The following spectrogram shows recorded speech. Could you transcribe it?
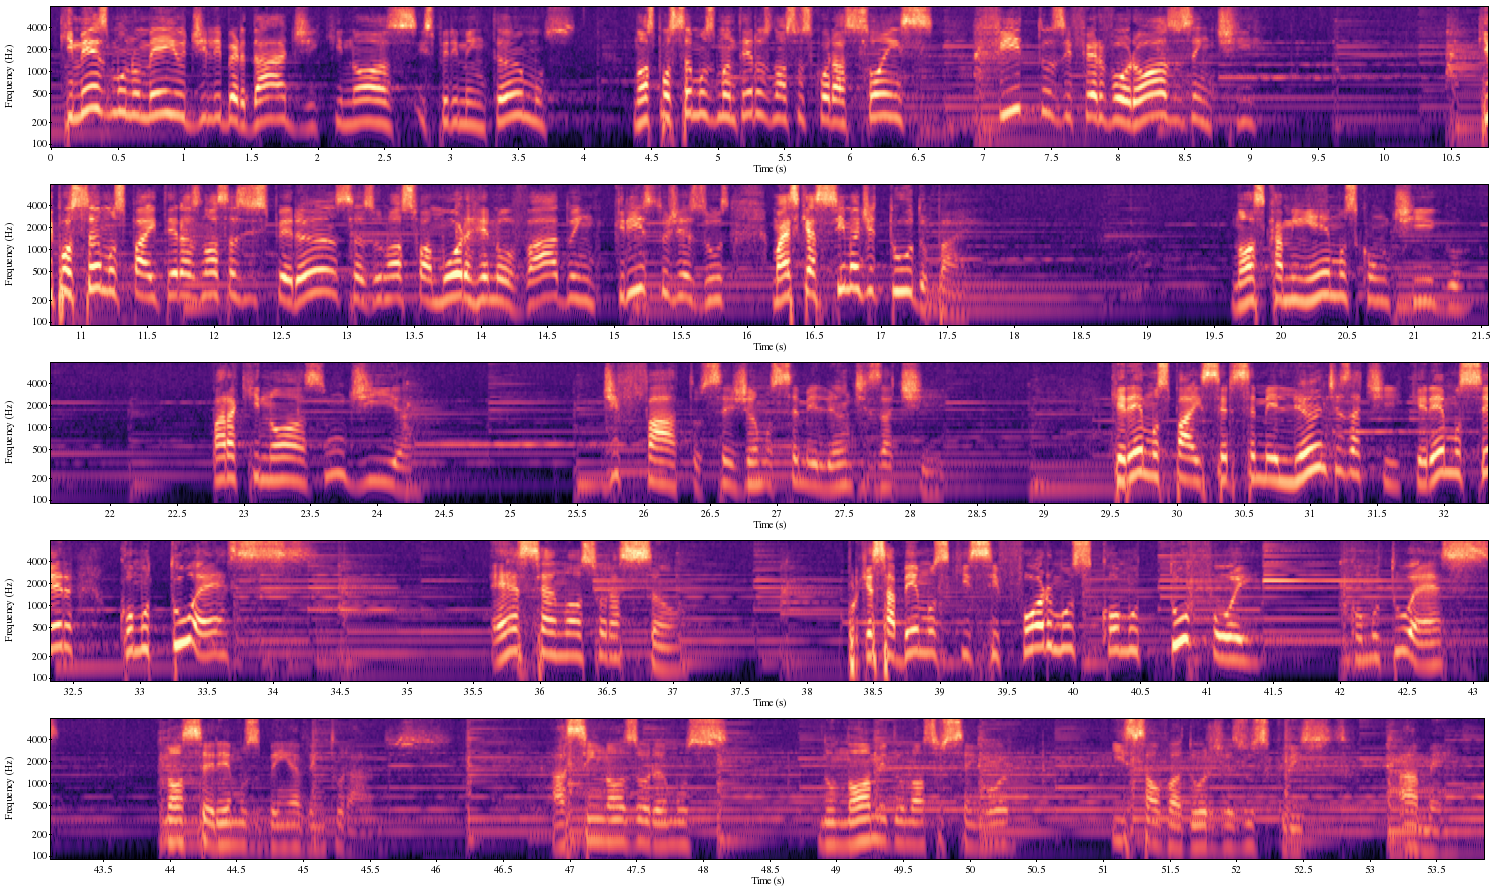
Que mesmo no meio de liberdade que nós experimentamos, nós possamos manter os nossos corações fitos e fervorosos em Ti. Que possamos, Pai, ter as nossas esperanças, o nosso amor renovado em Cristo Jesus, mas que acima de tudo, Pai, nós caminhemos contigo para que nós um dia de fato sejamos semelhantes a Ti. Queremos, Pai, ser semelhantes a Ti, queremos ser como Tu és. Essa é a nossa oração, porque sabemos que se formos como Tu foi, como Tu és, nós seremos bem-aventurados. Assim nós oramos no nome do nosso Senhor e Salvador Jesus Cristo. Amém.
